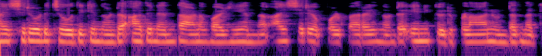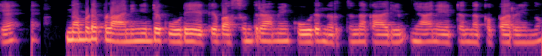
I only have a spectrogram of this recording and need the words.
ഐശ്വര്യോട് ചോദിക്കുന്നുണ്ട് അതിനെന്താണ് വഴിയെന്ന്? ഐശ്വര്യ അപ്പോൾ പറയുന്നുണ്ട് എനിക്കൊരു പ്ലാൻ ഉണ്ടെന്നൊക്കെ. നമ്മുടെ പ്ലാനിങ്ങിന്റെ കൂടെയൊക്കെ വസുന്ധരാമയും കൂടെ നിർത്തുന്ന കാര്യം ഞാൻ ഏറ്റെന്നൊക്കെ പറയുന്നു.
